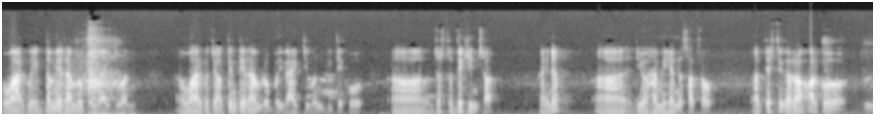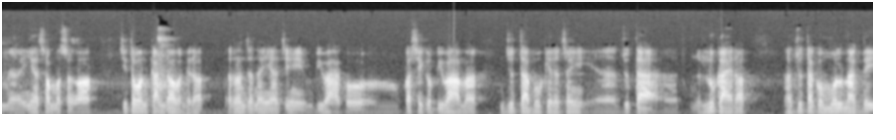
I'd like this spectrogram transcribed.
उहाँहरूको एकदमै राम्रो वैवाहिक जीवन उहाँहरूको चाहिँ अत्यन्तै राम्रो वैवाहिक जीवन बितेको जस्तो देखिन्छ होइन? यो हामी हेर्न सक्छौँ। त्यस्तै गरेर अर्को यहाँ छ मसँग चितवन काण्ड भनेर रञ्जना यहाँ चाहिँ विवाहको कसैको विवाहमा जुत्ता बोकेर चाहिँ जुत्ता लुकाएर जुत्ताको मोल माग्दै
